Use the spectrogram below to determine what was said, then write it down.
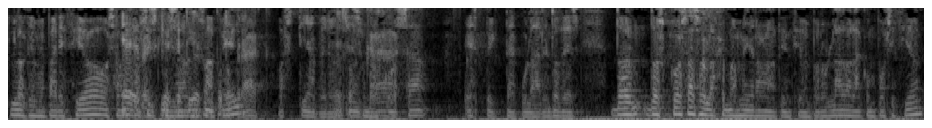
lo que me pareció, o sea, un es que ese tío es un papel. Crack. Hostia, pero es, es una cosa espectacular. Entonces, dos cosas son las que más me llamaron la atención. Por un lado, la composición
